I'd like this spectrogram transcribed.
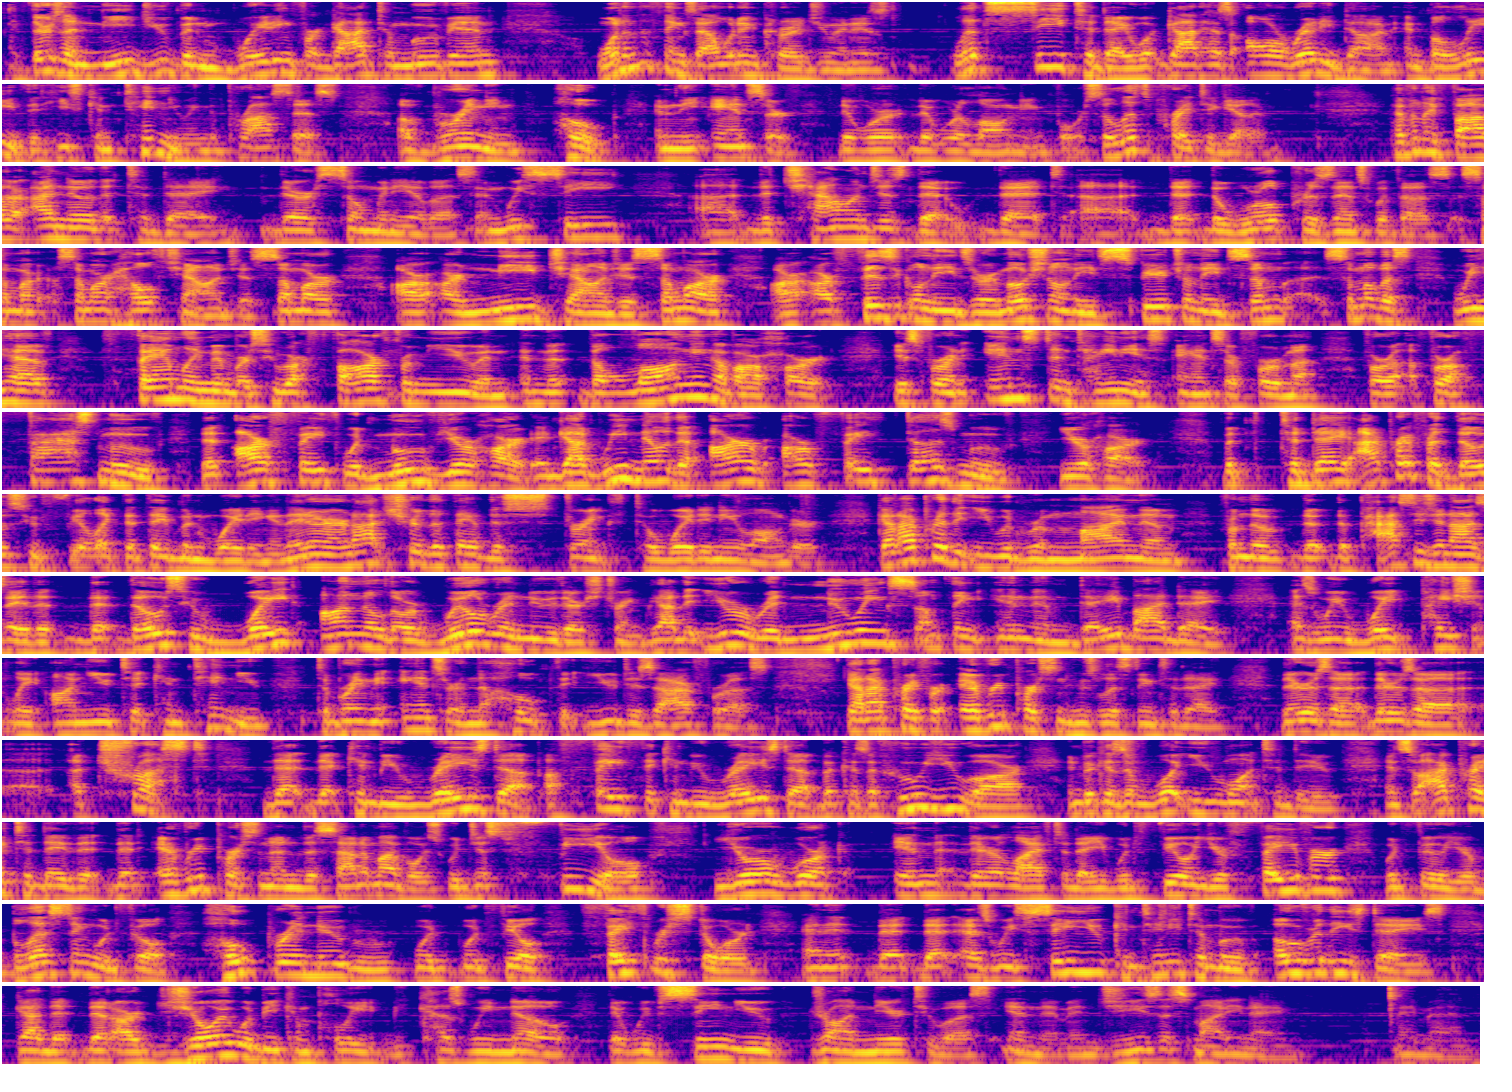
if there's a need you've been waiting for God to move in, one of the things I would encourage you in is Let's see today what God has already done and believe that He's continuing the process of bringing hope and the answer that we're, that we're longing for. So let's pray together. Heavenly Father, I know that today there are so many of us, and we see uh, the challenges that that uh, that the world presents with us. Some are some are health challenges, some are are, are need challenges, some are, are our physical needs or emotional needs, spiritual needs. Some some of us we have family members who are far from you, and, and the, the longing of our heart is for an instantaneous answer, for a, for, a, for a fast move, that our faith would move your heart. And God, we know that our, our faith does move your heart. But today, I pray for those who feel like that they've been waiting and they are not sure that they have the strength to wait any longer. God, I pray that you would remind them from the, the, the, passage in Isaiah that, that those who wait on the Lord will renew their strength. God, that you're renewing something in them day by day as we wait patiently on you to continue to bring the answer and the hope that you desire for us. God, I pray for every person who's listening today. There is a, there's a, a, a trust that, that can be raised up, a faith that can be raised up because of who you are and because of what you want to do. And so I pray today that, that every person under the sound of my voice would just feel your work in their life today would feel your favor, would feel your blessing, would feel hope renewed, would, would feel faith restored, and it, that, that as we see you continue to move over these days, God, that, that our joy would be complete because we know that we've seen you draw near to us in them. In Jesus' mighty name, amen.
